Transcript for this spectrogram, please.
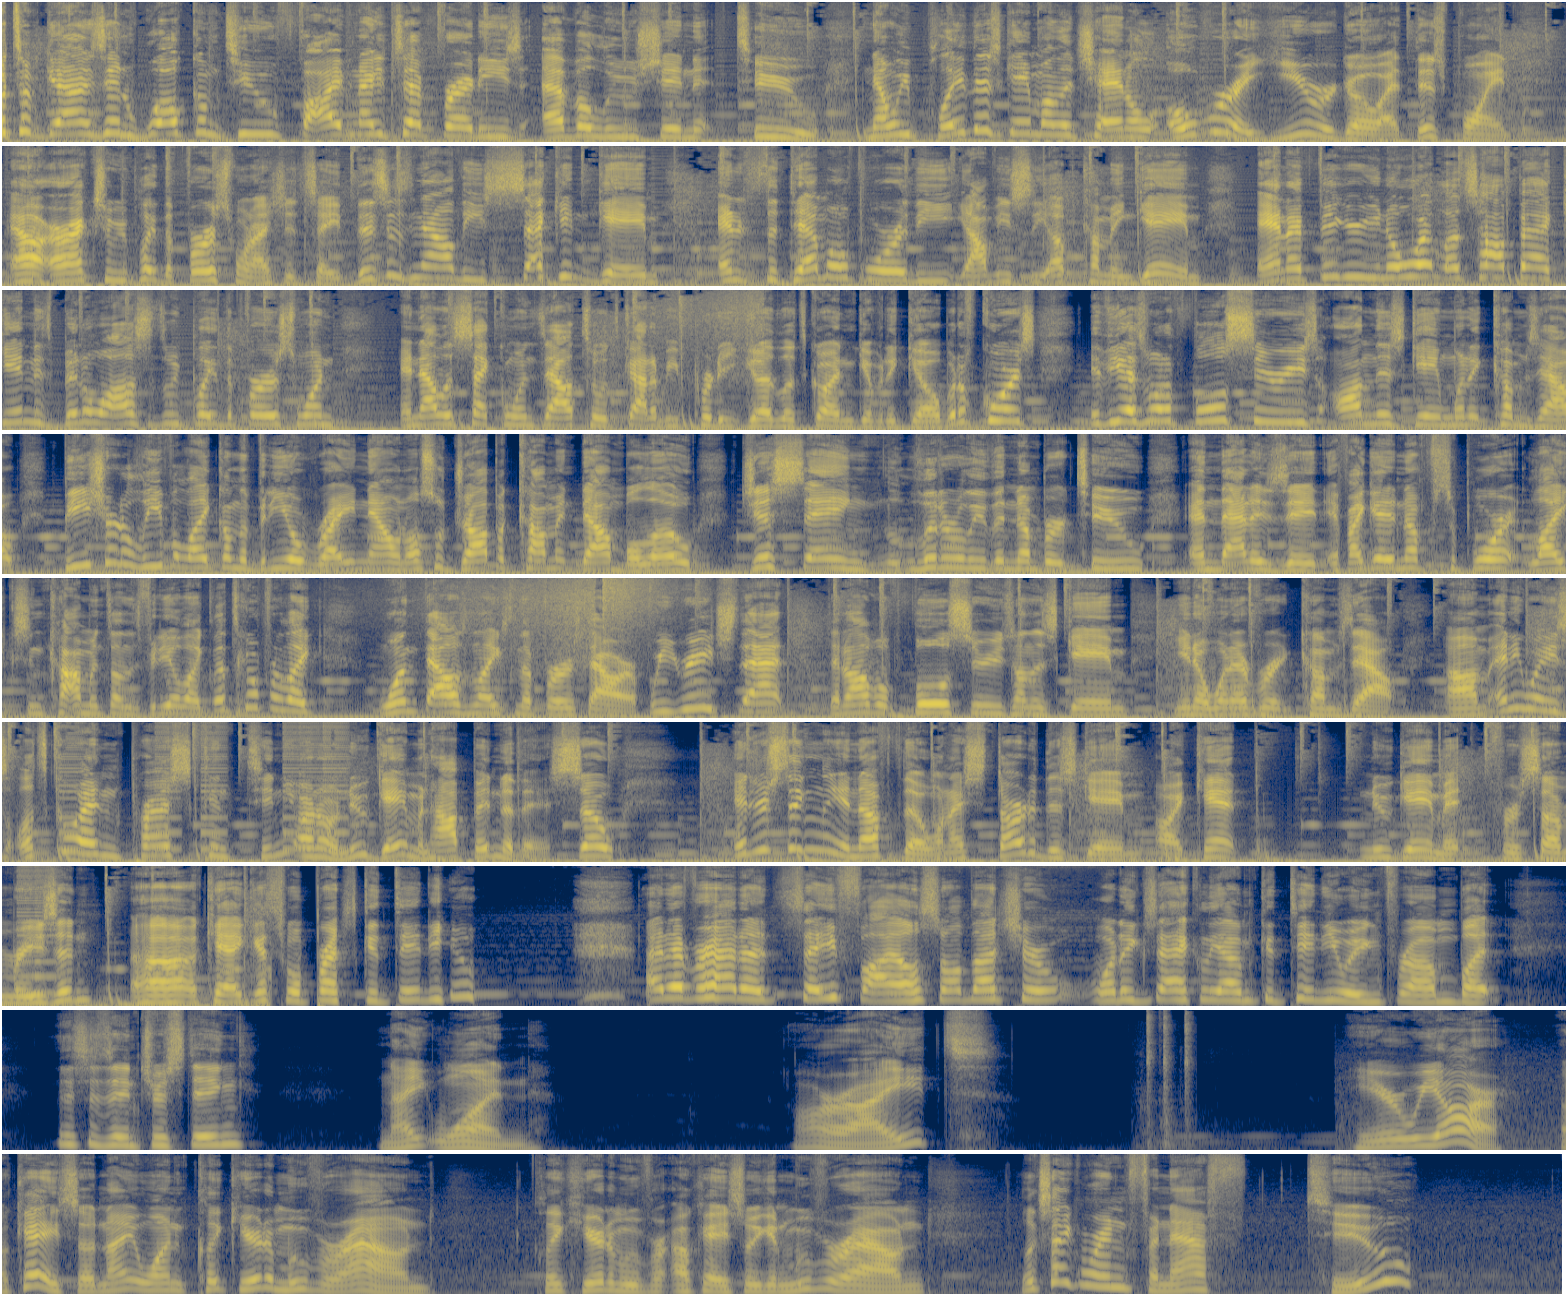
What's up guys and welcome to Five Nights at Freddy's Evolution 2. Now we played this game on the channel over a year ago at this point, uh, or actually we played the first one I should say. This is now the second game and it's the demo for the obviously upcoming game and I figure you know what let's hop back in. It's been a while since we played the first one and now the second one's out so it's got to be pretty good. Let's go ahead and give it a go. But of course if you guys want a full series on this game when it comes out be sure to leave a like on the video right now and also drop a comment down below just saying literally the number two and that is it. If I get enough support, likes, and comments on this video, like, let's go for, like, 1,000 likes in the first hour. If we reach that, then I'll have a full series on this game, you know, whenever it comes out. Um, anyways, let's go ahead and press continue, oh no, new game and hop into this. So, interestingly enough, though, when I started this game, oh, I can't new game it for some reason. Uh, okay, I guess we'll press continue. I never had a save file, so I'm not sure what exactly I'm continuing from, but this is interesting. Night one. All right. Here we are. Okay, so night one, click here to move around. Click here to move around. Okay, so we can move around. Looks like we're in FNAF 2?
